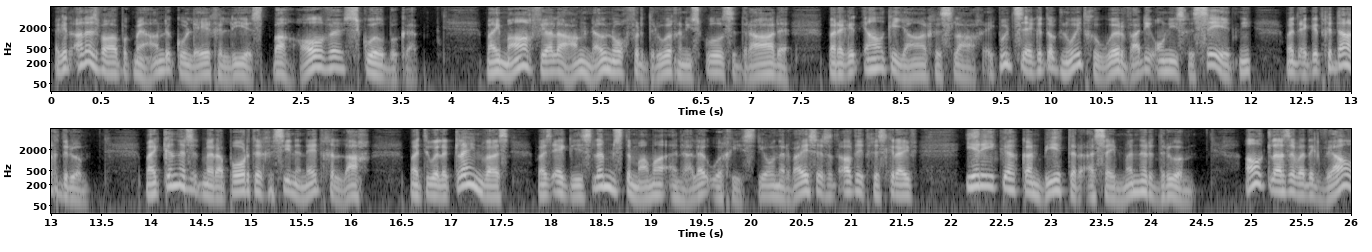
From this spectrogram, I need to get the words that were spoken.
Ek het alles waarop ek my hande kon lê gelees, behalwe skoolboeke. My maagvelle hang nou nog verdroog in die skool se drade, maar ek het elke jaar geslaag. Ek moet sê ek het ook nooit gehoor wat die onnies gesê het nie, want ek het gedagdroom. My kinders het my rapporte gesien en net gelag, maar toe hulle klein was, was ek die slimste mamma in hulle oogies. Die onderwysers het altyd geskryf: "Erika kan beter as sy minder droom." Al klasse wat ek wel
